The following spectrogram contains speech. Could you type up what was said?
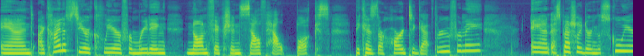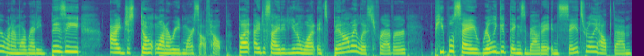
And I kind of steer clear from reading nonfiction self help books because they're hard to get through for me. And especially during the school year when I'm already busy, I just don't want to read more self help. But I decided, you know what, it's been on my list forever. People say really good things about it and say it's really helped them.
